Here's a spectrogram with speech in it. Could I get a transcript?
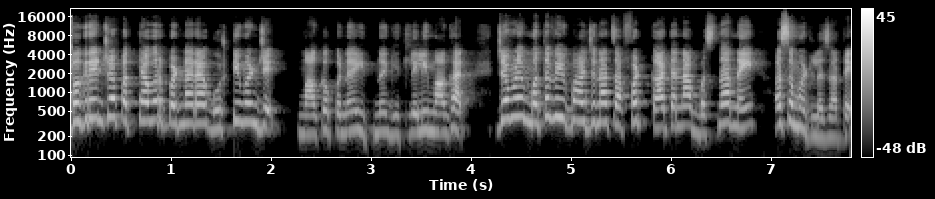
भगरेंच्या पथ्यावर पडणाऱ्या गोष्टी म्हणजे माकपनं इथनं घेतलेली माघार. ज्यामुळे मतविभाजनाचा फटका त्यांना बसणार नाही असं म्हटलं जाते.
